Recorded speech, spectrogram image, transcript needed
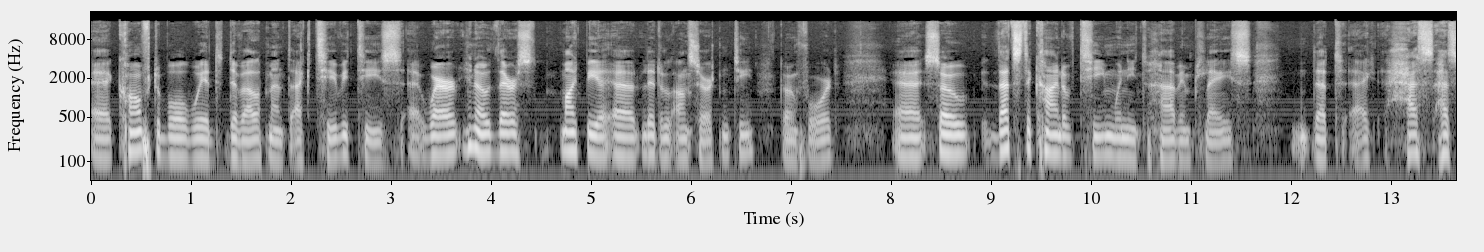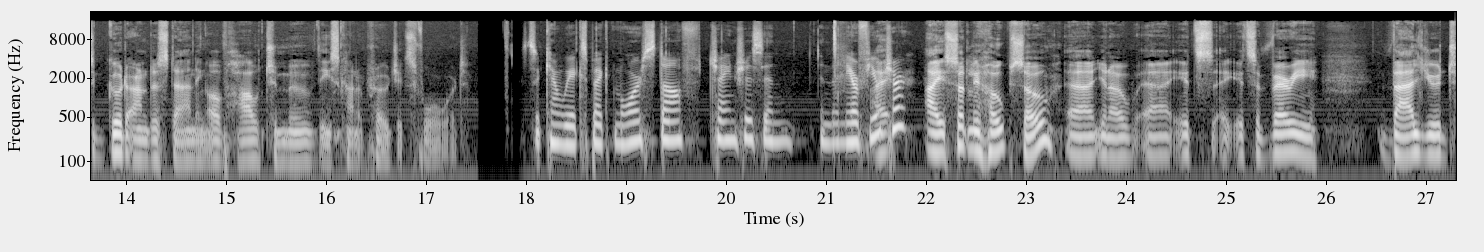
uh, comfortable with development activities uh, where you know there's might be a, a little uncertainty going forward. Uh, so that's the kind of team we need to have in place that uh, has has a good understanding of how to move these kind of projects forward. So can we expect more staff changes in in the near future? I, I certainly hope so. Uh, you know, uh, it's it's a very valued,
